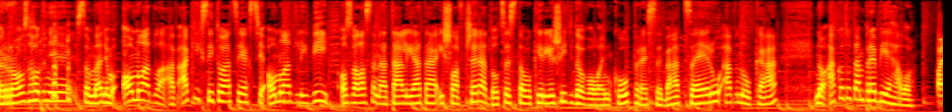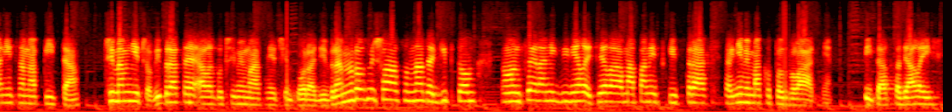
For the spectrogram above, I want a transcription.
Rozhodne som na ňom omladla. A v akých situáciách ste omladli vy? Ozvala sa Natália, tá išla včera do cestovky riešiť dovolenku pre seba, dceru a vnúka. No ako to tam prebiehalo? pani sa ma pýta, či mám niečo vybraté, alebo či mi má s niečím poradiť. Vrám, no rozmýšľala som nad Egyptom, no dcera nikdy neletela, má panický strach, tak neviem, ako to zvládne. Pýta sa ďalej.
